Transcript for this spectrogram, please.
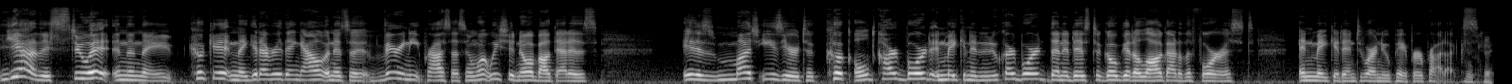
Yeah, they stew it and then they cook it and they get everything out, and it's a very neat process. And what we should know about that is it is much easier to cook old cardboard and make it into new cardboard than it is to go get a log out of the forest and make it into our new paper products. Okay.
